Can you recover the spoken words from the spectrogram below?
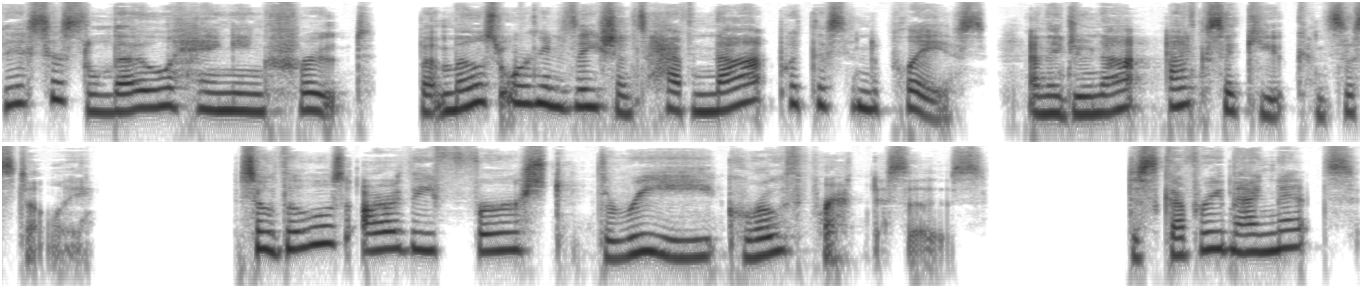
this is low hanging fruit, but most organizations have not put this into place and they do not execute consistently. So, those are the first three growth practices discovery magnets,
